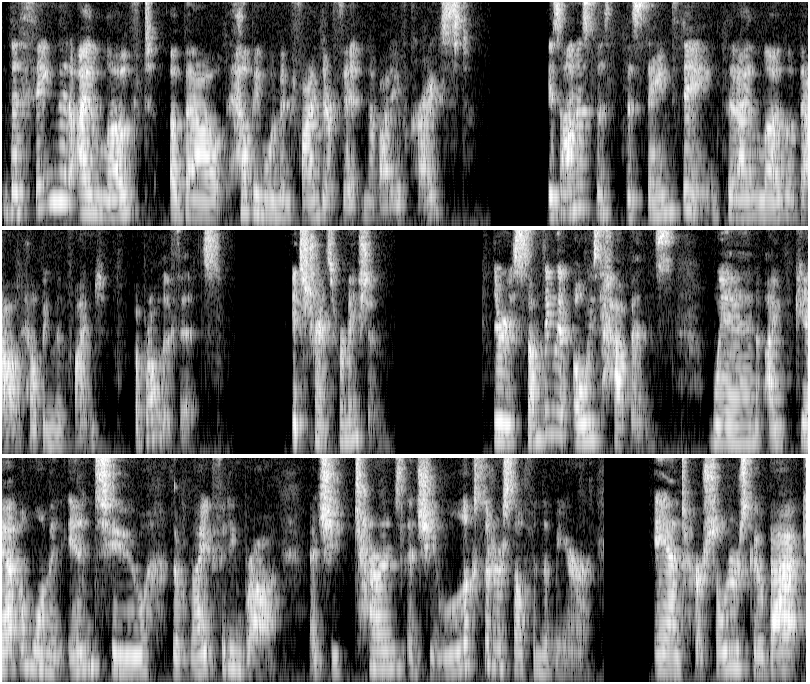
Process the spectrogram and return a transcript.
the thing that I loved about helping women find their fit in the body of Christ is honestly the same thing that I love about helping them find a bra that fits. It's transformation. There is something that always happens when I get a woman into the right fitting bra and she turns and she looks at herself in the mirror and her shoulders go back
